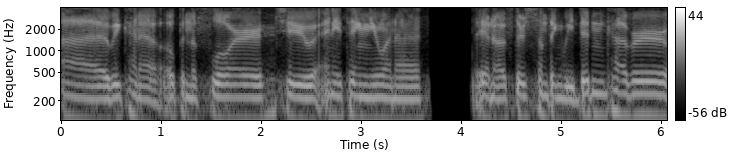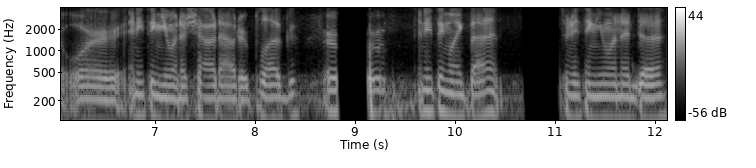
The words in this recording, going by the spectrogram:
uh, we kind of open the floor to anything you want to, you know, if there's something we didn't cover or anything you want to shout out or plug or, or anything like that. Is there anything you wanted to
